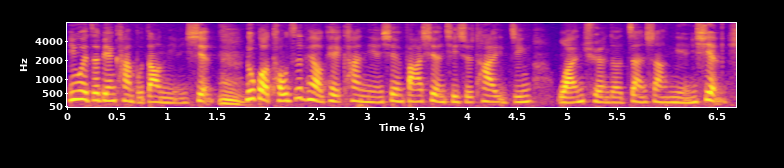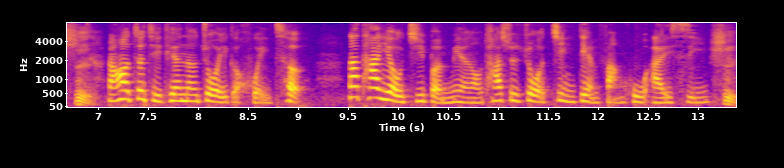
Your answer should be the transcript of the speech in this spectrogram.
因为这边看不到年线，嗯，如果投资朋友可以看年线，发现其实它已经完全的站上年线，是。然后这几天呢做一个回撤，那它也有基本面哦，它是做静电防护 IC，是。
